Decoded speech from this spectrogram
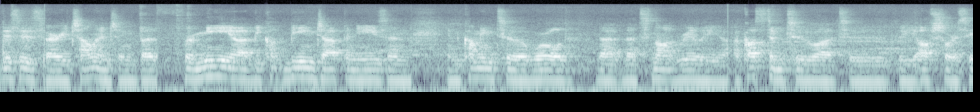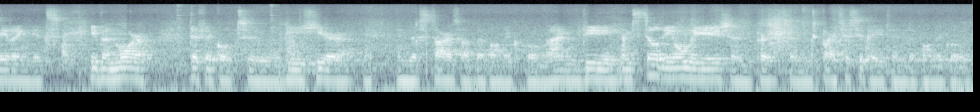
this is very challenging. But for me, uh, being Japanese and, and coming to a world that, that's not really uh, accustomed to uh, to the offshore sailing, it's even more difficult to be here in the start of the Vendée Globe. I'm the I'm still the only Asian person to participate in the Vendée Globe.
